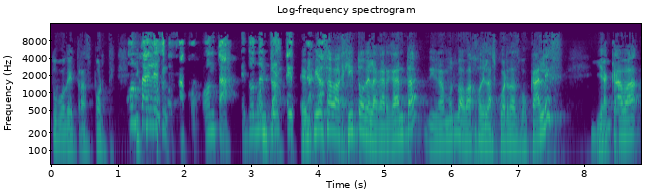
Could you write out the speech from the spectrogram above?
tubo de transporte. ¿Onta el estómago? ¿Onta? ¿Dónde empieza? Empieza bajito de la garganta, digámoslo, abajo de las cuerdas vocales y acaba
